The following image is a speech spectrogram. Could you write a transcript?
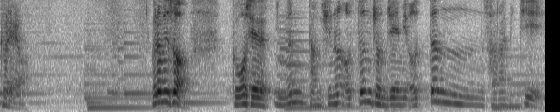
그래요. 그러면서 그곳에 있는 당신은 어떤 존재임이 어떤 사람인지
